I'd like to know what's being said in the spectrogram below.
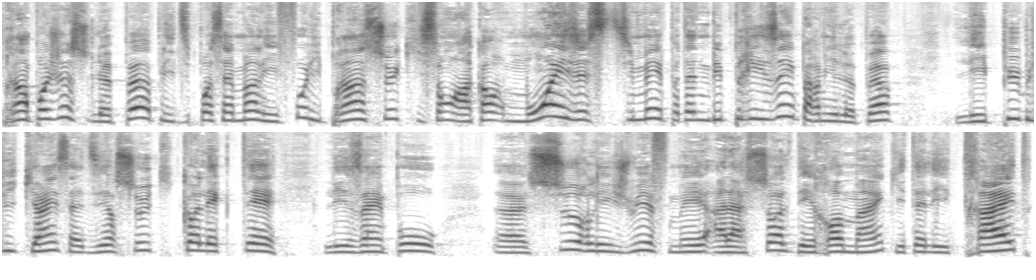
prend pas juste le peuple, il dit pas seulement les foules, il prend ceux qui sont encore moins estimés, peut-être méprisés parmi le peuple, les publicains, c'est-à-dire ceux qui collectaient les impôts euh, sur les Juifs, mais à la solde des Romains, qui étaient les traîtres,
